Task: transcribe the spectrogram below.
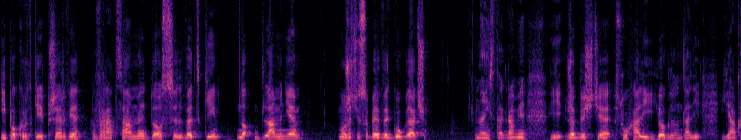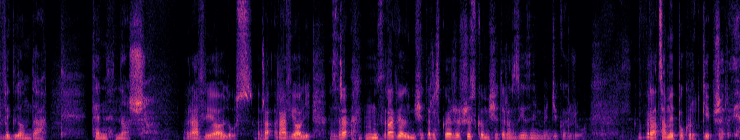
i po krótkiej przerwie wracamy do sylwetki. No, dla mnie możecie sobie wygooglać na Instagramie, żebyście słuchali i oglądali, jak wygląda ten nasz raviolus, ra, ravioli. Z, ra, z ravioli mi się teraz kojarzy wszystko, mi się teraz z jedzeniem będzie kojarzyło. Wracamy po krótkiej przerwie.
